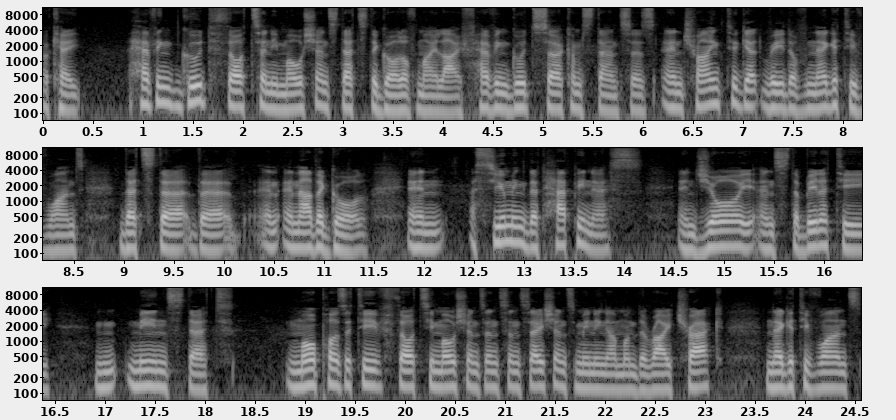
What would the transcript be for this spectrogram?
okay having good thoughts and emotions that's the goal of my life. Having good circumstances and trying to get rid of negative ones that's the the an, another goal. And assuming that happiness and joy and stability means that more positive thoughts emotions and sensations meaning I'm on the right track negative ones.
